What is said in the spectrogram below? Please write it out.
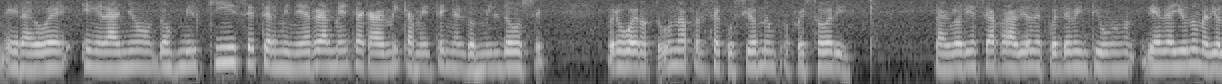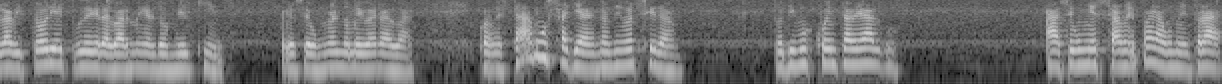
me gradué, en el año 2015 terminé realmente académicamente en el 2012 pero bueno, tuve una persecución de un profesor y la gloria sea para Dios, después de 21 días de ayuno me dio la victoria y pude graduarme en el 2015, pero según él no me iba a graduar. Cuando estábamos allá en la universidad, nos dimos cuenta de algo. Hace un examen para uno entrar,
